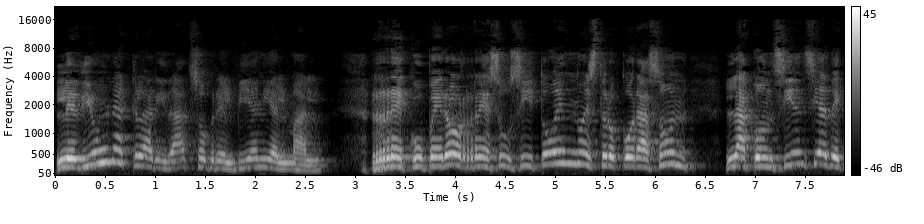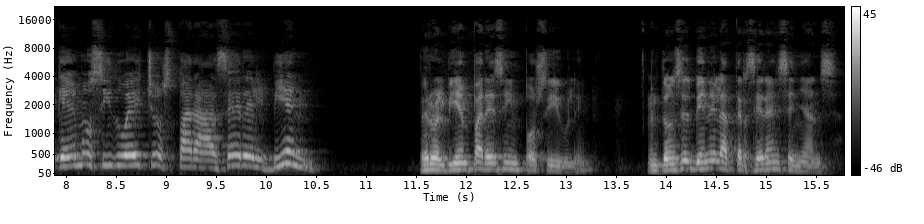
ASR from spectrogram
le dio una claridad sobre el bien y el mal, recuperó, resucitó en nuestro corazón la conciencia de que hemos sido hechos para hacer el bien, pero el bien parece imposible. Entonces viene la tercera enseñanza.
